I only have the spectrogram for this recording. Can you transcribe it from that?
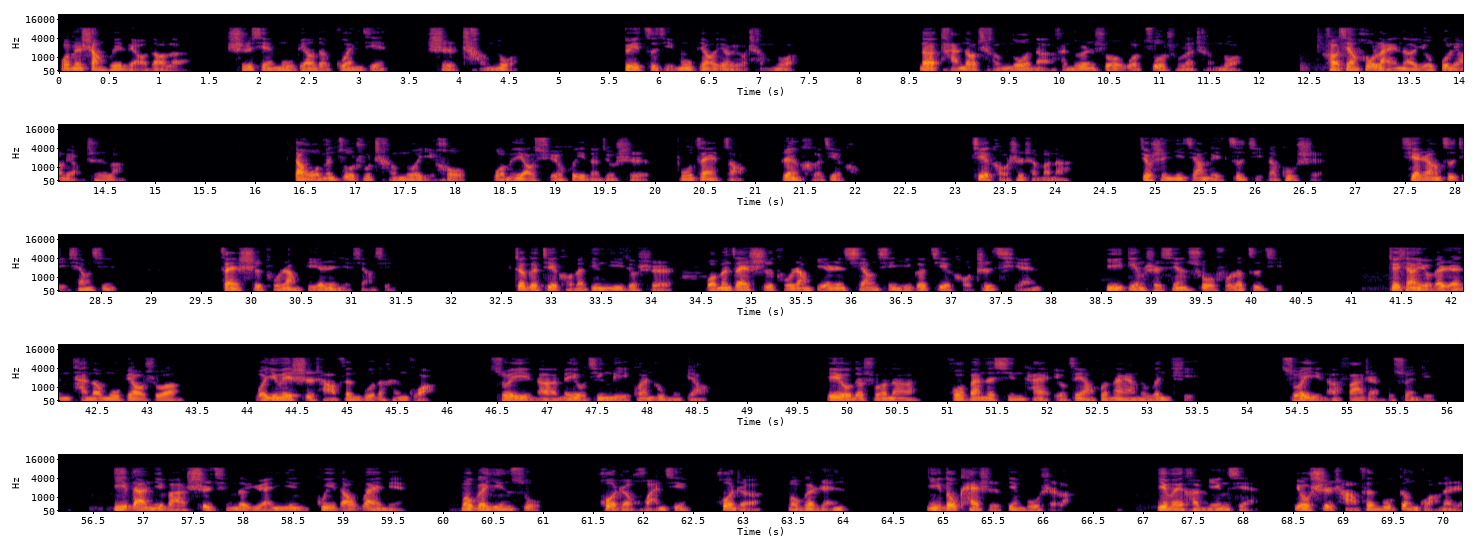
我们上回聊到了实现目标的关键是承诺，对自己目标要有承诺。那谈到承诺呢，很多人说我做出了承诺，好像后来呢又不了了之了。当我们做出承诺以后，我们要学会的就是不再找任何借口。借口是什么呢？就是你讲给自己的故事，先让自己相信。在试图让别人也相信，这个借口的定义就是：我们在试图让别人相信一个借口之前，一定是先说服了自己。就像有的人谈到目标，说：“我因为市场分布的很广，所以呢没有精力关注目标。”也有的说呢，伙伴的心态有这样或那样的问题，所以呢发展不顺利。一旦你把事情的原因归到外面某个因素，或者环境，或者某个人，你都开始编故事了。因为很明显，有市场分布更广的人，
